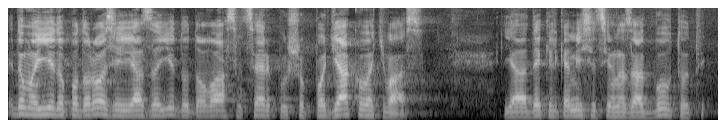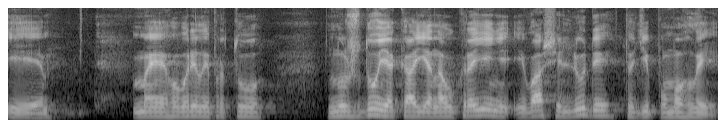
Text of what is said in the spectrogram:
І думаю, їду по дорозі, я заїду до вас у церкву, щоб подякувати вас. Я декілька місяців назад був тут, і ми говорили про ту нужду, яка є на Україні, і ваші люди тоді помогли.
